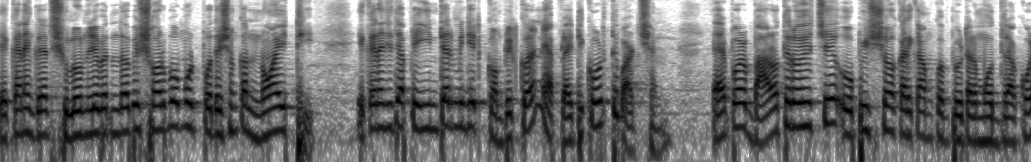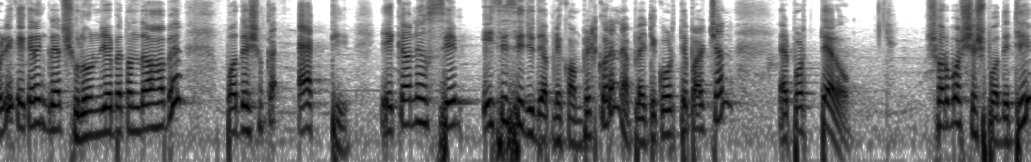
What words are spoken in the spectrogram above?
এখানে গ্রেড ষোলো অনুযায়ী বেতন দেওয়া হবে। সর্বমোট পদের সংখ্যা নয়টি। এখানে যদি আপনি ইন্টারমিডিয়েট কমপ্লিট করেন অ্যাপ্লাইটি করতে পারছেন। এরপর বারোতে রয়েছে অফিস সহকারী কাম কম্পিউটার মুদ্রা করে। এখানে গ্রেড ষোলো অনুযায়ী বেতন দেওয়া হবে। পদের সংখ্যা একটি। এখানেও সেম এইচএসসি যদি আপনি কমপ্লিট করেন অ্যাপ্লাইটি করতে পারছেন। এরপর তেরো। সর্বশেষ পদেটি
